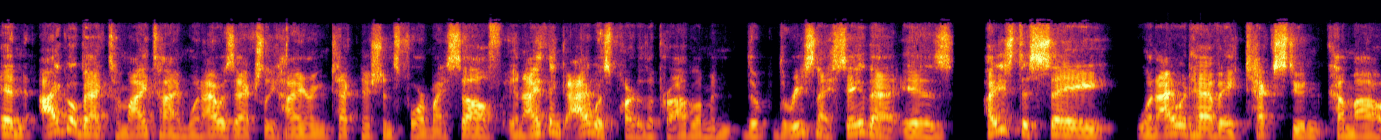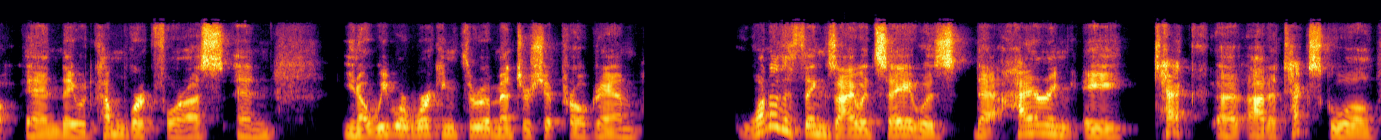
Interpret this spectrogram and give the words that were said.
and I go back to my time when I was actually hiring technicians for myself. And I think I was part of the problem. And the, the reason I say that is I used to say when I would have a tech student come out and they would come work for us, and you know, we were working through a mentorship program. One of the things I would say was that hiring a tech uh, out of tech school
